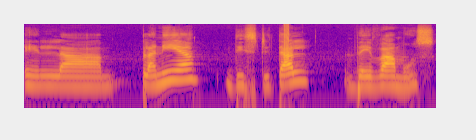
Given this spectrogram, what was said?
en la planilla distrital de Vamos.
